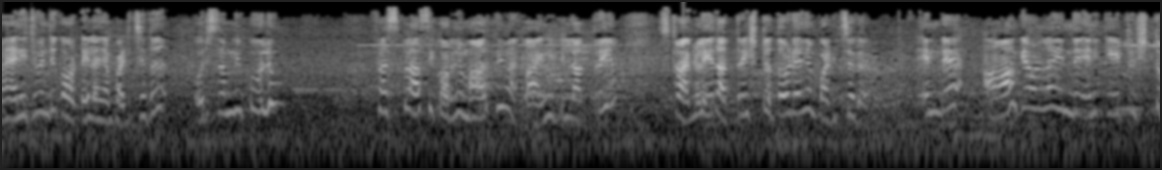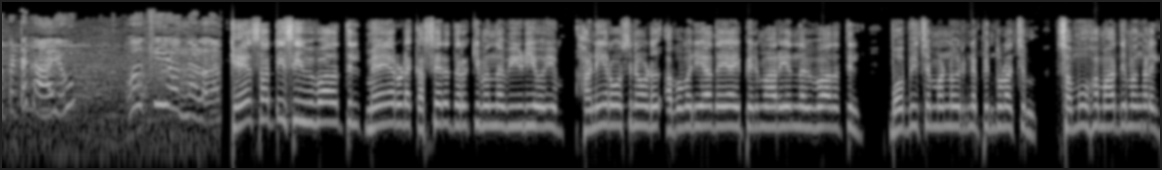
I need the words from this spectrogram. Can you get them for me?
മാനേജ്മെന്റ് കോട്ടയിലാണ് ഞാൻ പഠിച്ചത്. ഒരു സെമ്മിൽ പോലും ഫസ്റ്റ് ക്ലാസ്സിൽ കുറഞ്ഞ മാർക്ക് വാങ്ങിയിട്ടില്ല. അത്രയും സ്ട്രഗിൾ ചെയ്ത് അത്ര ഇഷ്ടത്തോടെയാണ് ഞാൻ പഠിച്ചത്. എന്റെ ആകെയുള്ള എന്റെ എനിക്ക് ഏറ്റവും ഇഷ്ടപ്പെട്ട കാര്യവും K S R T C വിവാദത്തിൽ മേയറുടെ കസേര തെറിക്കുമെന്ന വീഡിയോയും ഹണി റോസിനോട് അപമര്യാദയായി പെരുമാറിയെന്ന വിവാദത്തിൽ ബോബി ചെമ്മണ്ണൂരിനെ പിന്തുണച്ചും സമൂഹ മാധ്യമങ്ങളിൽ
